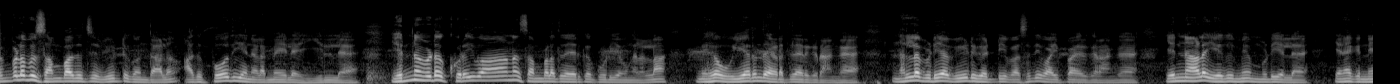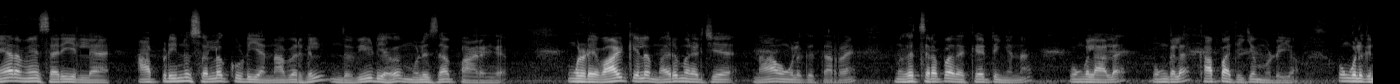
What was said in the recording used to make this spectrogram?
எவ்வளவு சம்பாதிச்சு வீட்டுக்கு வந்தாலும் அது போதிய நிலைமையில் இல்லை. என்னை விட குறைவான சம்பளத்தில் இருக்கக்கூடியவங்களெல்லாம் மிக உயர்ந்த இடத்துல இருக்கிறாங்க. நல்லபடியாக வீடு கட்டி வசதி வாய்ப்பாக இருக்கிறாங்க. என்னால் எதுவுமே முடியலை. எனக்கு நேரமே சரியில்லை. அப்படின்னு சொல்லக்கூடிய நபர்கள் இந்த வீடியோவை முழுசாக பாருங்கள் உங்களுடைய வாழ்க்கையில் மறுமலர்ச்சியை நான் உங்களுக்கு தர்றேன். மிகச்சிறப்பாக அதை கேட்டிங்கன்னா உங்களால் உங்களை காப்பாற்றிக்க முடியும். உங்களுக்கு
